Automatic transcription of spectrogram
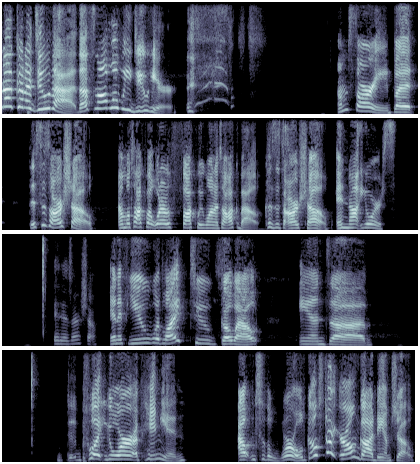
not gonna do that. That's not what we do here. I'm sorry, but this is our show, and we'll talk about whatever the fuck we want to talk about because it's our show and not yours. It is our show. And if you would like to go out and uh, put your opinion out into the world, go start your own goddamn show.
